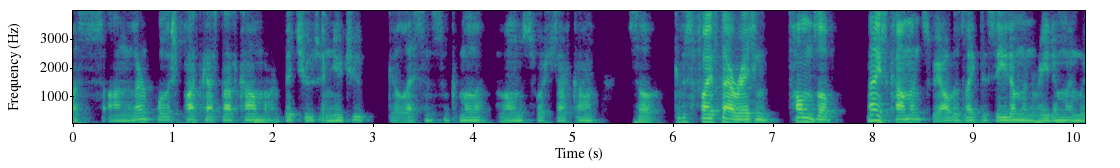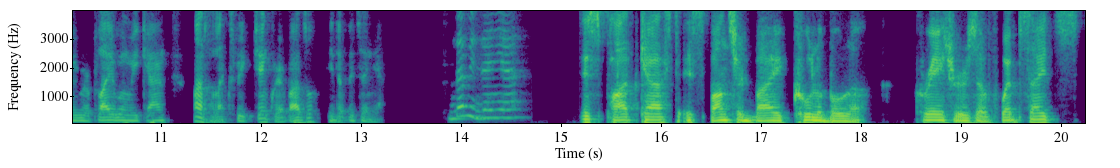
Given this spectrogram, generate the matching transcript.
us on learnpolishpodcast.com or BitChute and YouTube. Get lessons from Camilla, polonaswitch.com. So give us a five star rating, thumbs up, nice comments. We always like to see them and read them, and we reply when we can. Until next week, dziękuję bardzo i do widzenia. Do widzenia. This podcast is sponsored by Coolabola, creators of websites,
